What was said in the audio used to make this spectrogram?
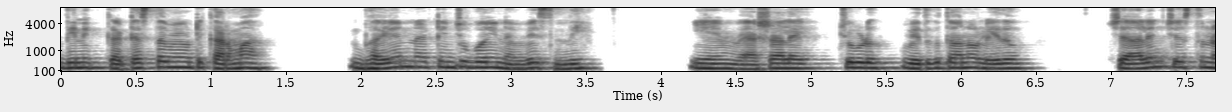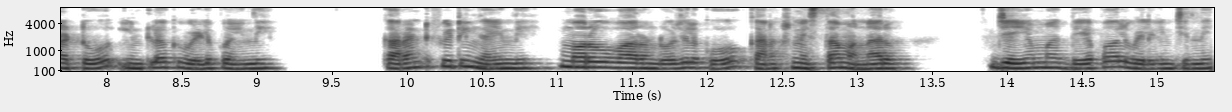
దీనికి కట్టేస్తామేమిటి కర్మ? భయం నటించిపోయి నవ్వేసింది. ఏం వేషాలే. చూడు వెతుకుతానో లేదో. ఛాలెంజ్ చేస్తున్నట్టు ఇంట్లోకి వెళ్ళిపోయింది. కరెంట్ ఫిట్టింగ్ అయింది. మరో వారం రోజులకు కనెక్షన్ ఇస్తామన్నారు. జయమ్మ దీపాలు వెలిగించింది.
